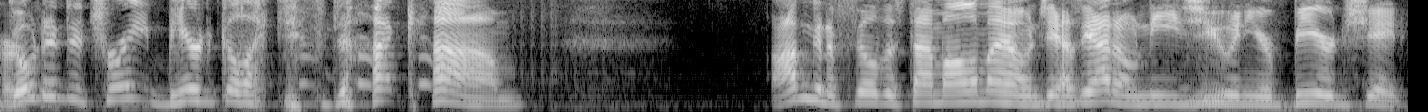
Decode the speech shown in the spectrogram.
Go to DetroitBeardCollective.com. I'm going to fill this time all on my own, Jazzy. I don't need you and your beard shade.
